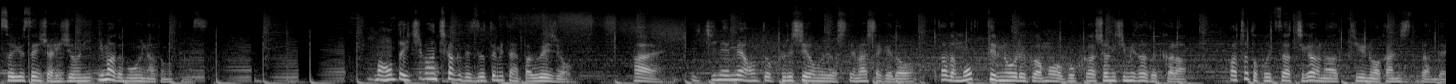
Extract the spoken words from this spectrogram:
そういう選手は非常に今でも多いなと思ってます。まあ、本当一番近くでずっと見たのはやっぱ上条、はい、1年目は本当苦しい思いをしてましたけどただ持ってる能力はもう僕が初日見た時からあちょっとこいつは違うなっていうのは感じてたんで。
